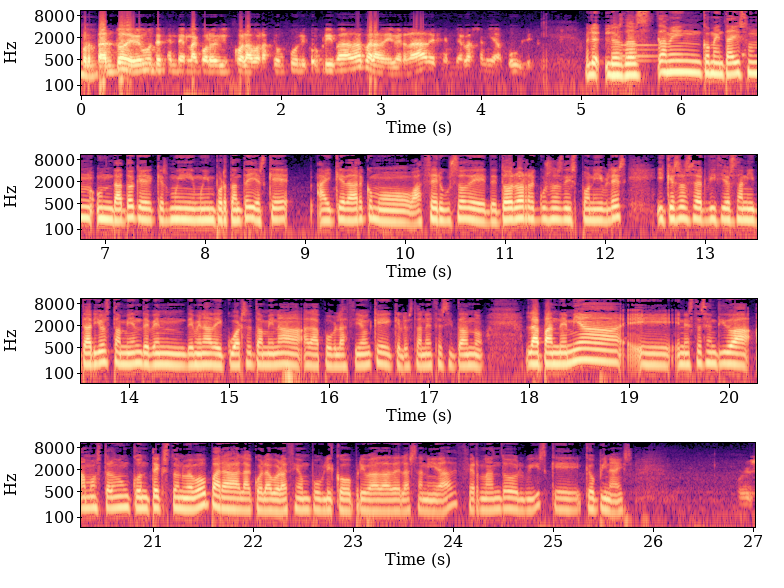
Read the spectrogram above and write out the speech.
Por tanto, debemos defender la colaboración público-privada para de verdad defender la sanidad pública. Los dos también comentáis un, dato que, es muy, muy importante y es que hay que dar como hacer uso de, todos los recursos disponibles y que esos servicios sanitarios también deben, deben adecuarse también a, la población que, lo está necesitando. La pandemia, eh, en este sentido, ha, mostrado un contexto nuevo para la colaboración público-privada de la sanidad. Fernando, Luis, ¿qué, qué opináis? Pues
